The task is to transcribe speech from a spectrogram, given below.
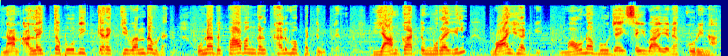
நான் அழைத்த போது இக்கரைக்கு வந்தவுடன் உனது பாவங்கள் கழுவப்பட்டு விட்டன. யாம் காட்டும் முறையில் வாய்கட்டி மௌன பூஜை செய்வாய் என கூறினார்.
